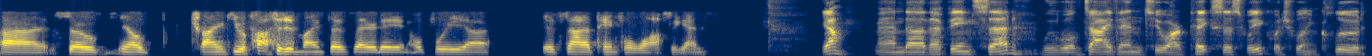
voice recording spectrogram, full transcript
uh, so you know, try and keep a positive mindset Saturday, and hopefully, uh, it's not a painful loss again. Yeah. And uh, that being said, we will dive into our picks this week, which will include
